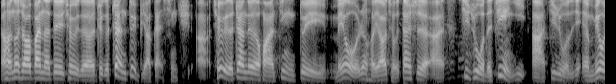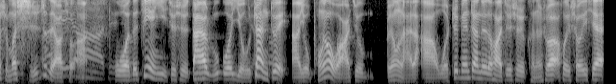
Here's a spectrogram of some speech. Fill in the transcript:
然后很多小伙伴呢对秋雨的这个战队比较感兴趣啊。秋雨的战队的话进队没有任何要求，但是啊记住我的建议啊，记住我的建呃没有什么实质的要求啊。我的建议就是大家如果有战队啊有朋友玩就。不用来了啊！我这边战队的话，就是可能说会收一些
